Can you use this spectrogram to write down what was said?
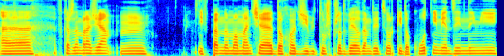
E, w każdym razie mm, i w pewnym momencie dochodzi tuż przed wyjazdem tej córki do kłótni między innymi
